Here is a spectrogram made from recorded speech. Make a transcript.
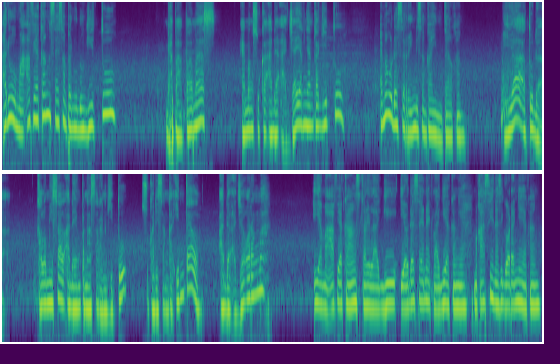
Aduh maaf ya Kang saya sampai nuduh gitu. Gak apa-apa mas. Emang suka ada aja yang nyangka gitu. Emang udah sering disangka Intel Kang? Iya tuh dah. Kalau misal ada yang penasaran gitu, suka disangka Intel. Ada aja orang mah. Iya maaf ya Kang sekali lagi. Ya udah saya naik lagi ya Kang ya. Makasih nasi gorengnya ya Kang.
